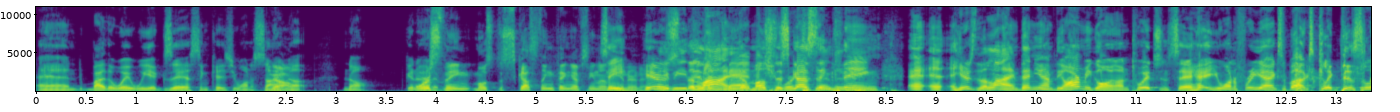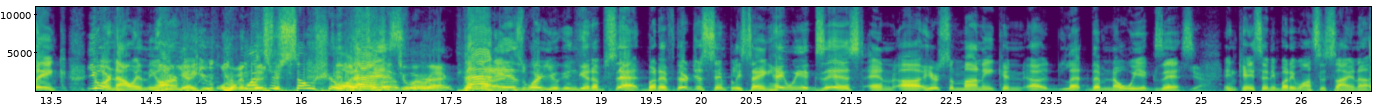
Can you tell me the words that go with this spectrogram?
and by the way, we exist in case you want to sign No. up. No, get out worst of here. thing most disgusting thing i've seen on See, the internet here's Maybe the line. The most disgusting thing. And, and here's the line. Then you have the army going on Twitch and say, "Hey, you want a free Xbox? Click this link. You are now in the army." yeah you, you've What's your social? Well, that to Iraq. That Goodbye. is where you can get upset. But if they're just simply saying, "Hey, we exist," and uh, here's some money, can uh, let them know we exist. Yeah. In case anybody wants to sign up.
